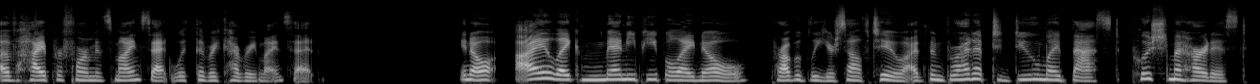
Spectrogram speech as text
of high performance mindset with the recovery mindset. You know, I, like many people I know, probably yourself too, I've been brought up to do my best, push my hardest,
